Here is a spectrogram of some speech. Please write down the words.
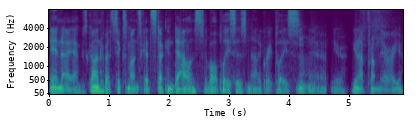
and I, I was gone for about six months, got stuck in Dallas, of all places, not a great place. Yeah, you're you're not from there, are you?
